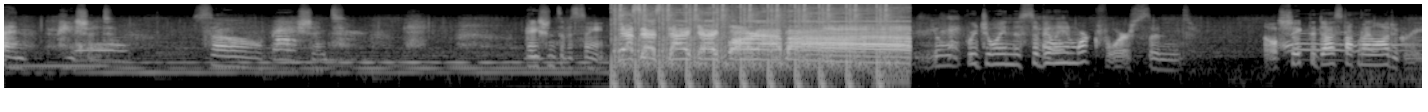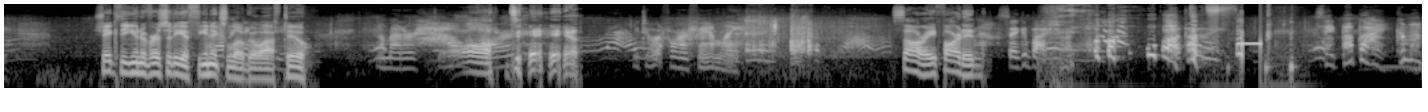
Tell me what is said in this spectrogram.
And patient. So patient. Patience of a saint. This is taking forever! You'll rejoin the civilian workforce and I'll shake the dust off my law degree. Shake the University of Phoenix logo we off, too. No matter how Oh, hard, damn. we do it for our family. Sorry, farted. Say goodbye, Sean. bye-bye. Say bye-bye. Come on.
